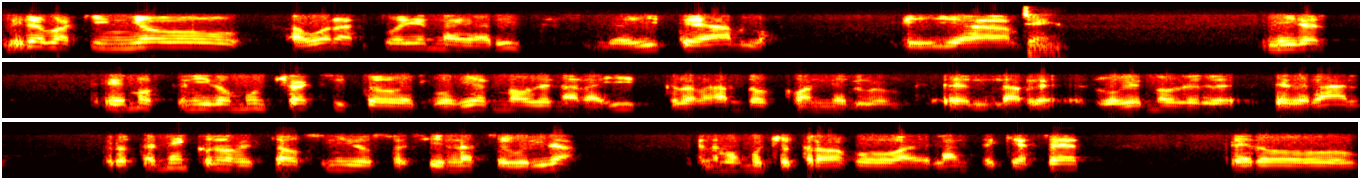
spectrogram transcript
Mire, Joaquín, yo ahora estoy en Nayarit, de ahí te hablo. Y, uh, sí. mire, hemos tenido mucho éxito el gobierno de Nayarit trabajando con el, gobierno federal, pero también con los Estados Unidos así en la seguridad. Tenemos mucho trabajo adelante que hacer, pero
